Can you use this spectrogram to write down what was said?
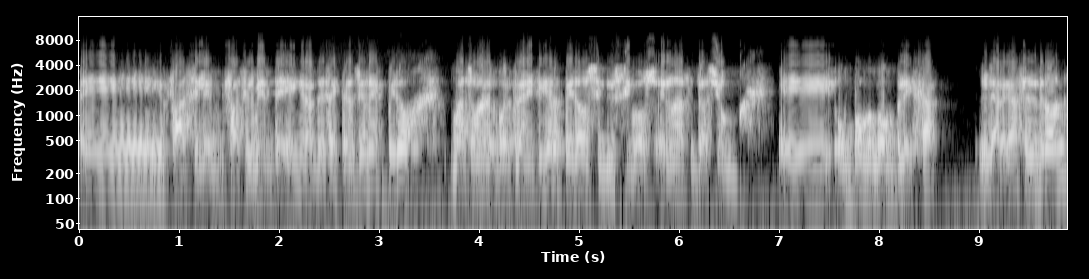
eh, fácil, fácilmente en grandes extensiones, pero más o menos lo puedes planificar, pero si, si vos en una situación eh, un poco compleja largás el dron,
